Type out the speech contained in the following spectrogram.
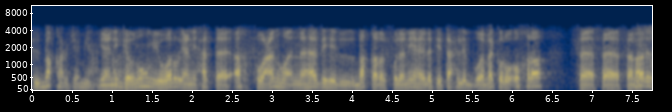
البقر جميعا يعني آه. كونهم يوروا يعني حتى أخفوا عنه أن هذه البقرة الفلانية هي التي تحلب وذكروا أخرى فمرضت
